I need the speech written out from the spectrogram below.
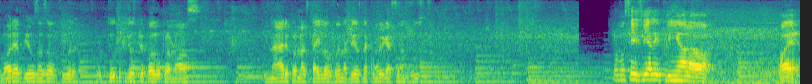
Glória a Deus nas alturas, por tudo que Deus preparou para nós. Binário para nós estar tá aí louvando a Deus na congregação justa. Pra vocês verem a letrinha, olha lá, ó. Olha.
